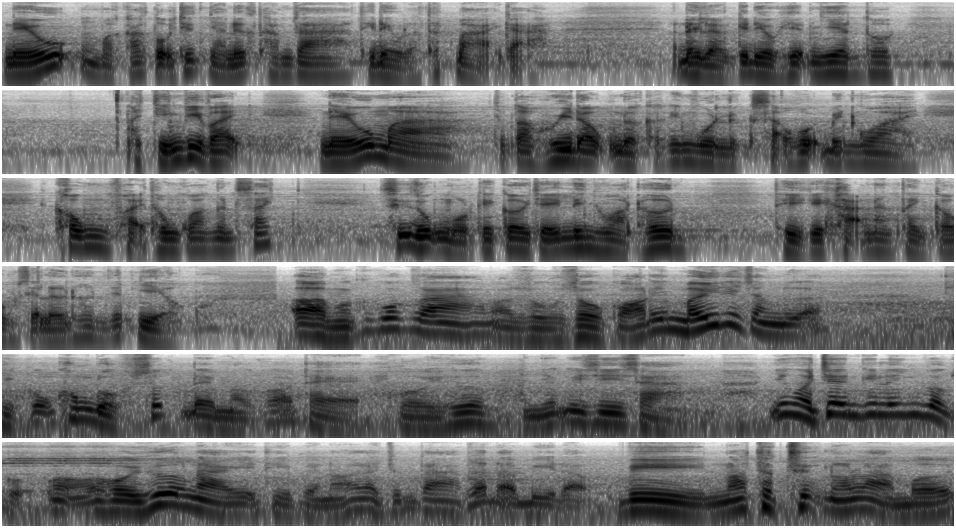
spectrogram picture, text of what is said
nếu mà các tổ chức nhà nước tham gia thì đều là thất bại cả. Đây là cái điều hiển nhiên thôi. À, chính vì vậy, nếu mà chúng ta huy động được các cái nguồn lực xã hội bên ngoài, không phải thông qua ngân sách, sử dụng một cái cơ chế linh hoạt hơn, thì cái khả năng thành công sẽ lớn hơn rất nhiều. Ở một cái quốc gia mà dù giàu có đến mấy đi chăng nữa, thì cũng không đủ sức để mà có thể hồi hương những cái di sản nhưng mà trên cái lĩnh vực ờ, hồi hương này thì phải nói là chúng ta rất là bị động, vì nó thực sự nó là mới,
